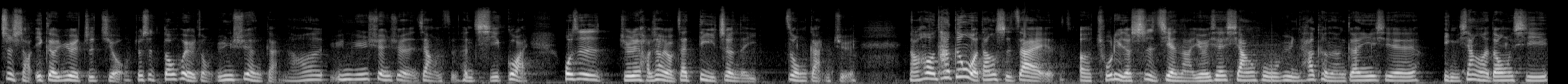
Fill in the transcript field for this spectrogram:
至少一个月之久，就是都会有一种晕眩感，然后晕晕眩眩的这样子，很奇怪，或是觉得好像有在地震的这种感觉。然后他跟我当时在呃处理的事件啊，有一些相呼应，他可能跟一些。影像的东西，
